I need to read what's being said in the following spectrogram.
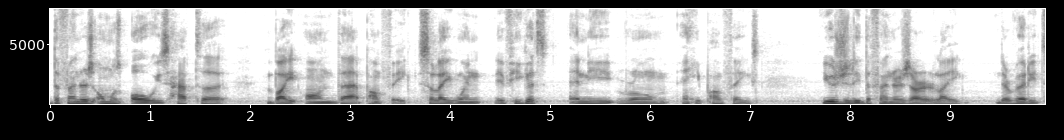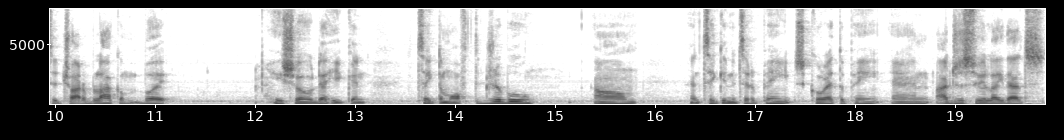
defenders almost always have to bite on that pump fake. So like when if he gets any room and he pump fakes, usually defenders are like they're ready to try to block him, but he showed that he can take them off the dribble, um, and take it into the paint, score at the paint, and I just feel like that's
